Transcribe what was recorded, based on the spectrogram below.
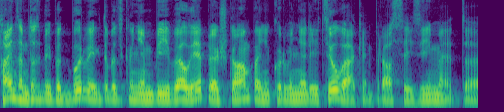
Heinzam tas bija pat burvīgi, tāpēc, ka viņam bija vēl iepriekš kampaņa, kur viņi arī cilvēkiem prasīja zīmēt uh,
